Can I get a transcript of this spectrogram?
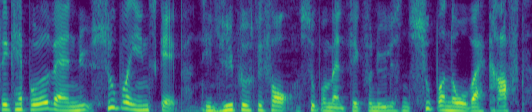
det kan både være en ny superegenskab, de lige pludselig får. Superman fik for nylig sådan supernova-kraft,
